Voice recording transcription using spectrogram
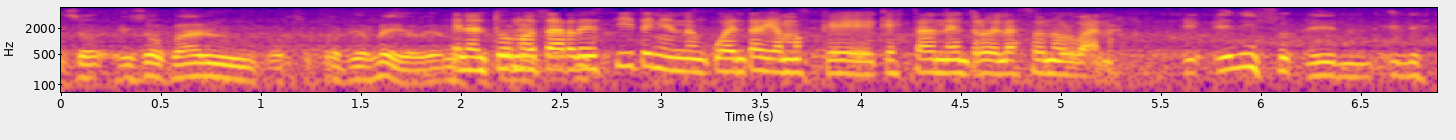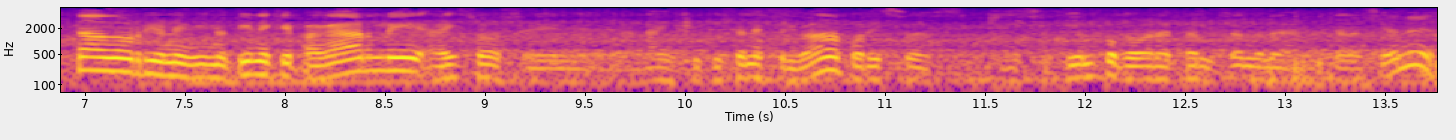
eso, esos van por sus propios medios. Digamos, en el turno tarde sí, teniendo en cuenta digamos que, que están dentro de la zona urbana. En eso, el, el Estado rionegrino tiene que pagarle a esos eh, a las instituciones privadas por esos, ese tiempo que van a estar usando las instalaciones.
